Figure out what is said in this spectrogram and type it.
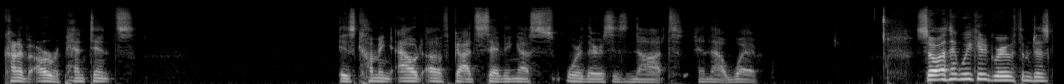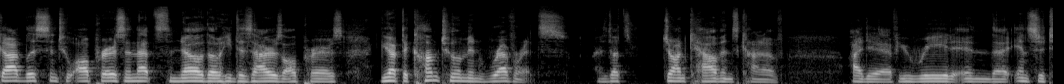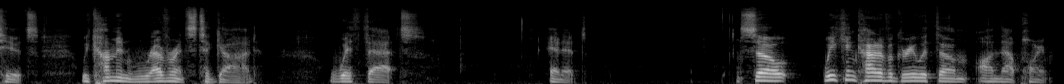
kind of our repentance is coming out of God saving us, where theirs is not in that way. So I think we can agree with them. Does God listen to all prayers? And that's no, though He desires all prayers. You have to come to Him in reverence. That's John Calvin's kind of idea. If you read in the Institutes, we come in reverence to God with that in it. So we can kind of agree with them on that point.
